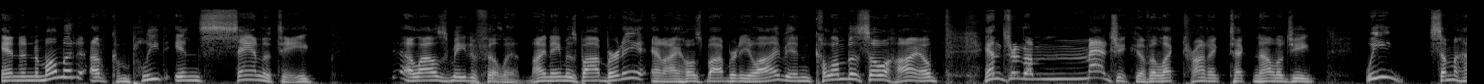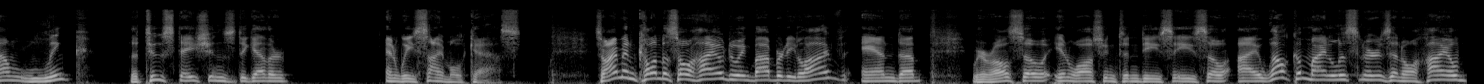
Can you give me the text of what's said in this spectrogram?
And in a moment of complete insanity, allows me to fill in. My name is Bob Burney, and I host Bob Burney Live in Columbus, Ohio. And through the magic of electronic technology, we somehow link the two stations together and we simulcast. So I'm in Columbus, Ohio, doing Bob Live, and uh, we're also in Washington, D.C. So I welcome my listeners in Ohio.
